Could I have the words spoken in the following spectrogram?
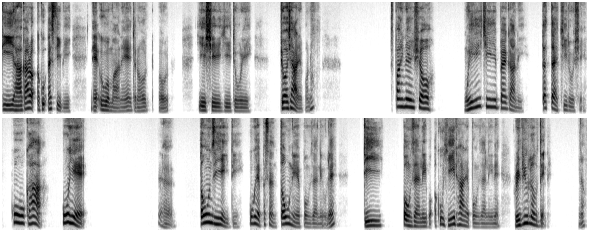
ဒီဟာကတော့အခု STB နဲ့ဥပမာနဲ့ကျွန်တော်ဟိုရေရှည်ရေတိုတွေပြောကြတယ်ပေါ့နော် financial ငွေကြေးဘက်ကနေတက်တက်ကြည့်လို့ရှိရင်ကိုကကိုယ့်ရဲ့အဲသုံးစရိတ်တွေကိုယ့်ရဲ့ပတ်စံသုံးနေတဲ့ပုံစံတွေကိုလည်းဒီပုံစံလေးပေါ့အခုရေးထားတဲ့ပုံစံလေးနဲ့ review လုပ်တင်တယ်နော်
